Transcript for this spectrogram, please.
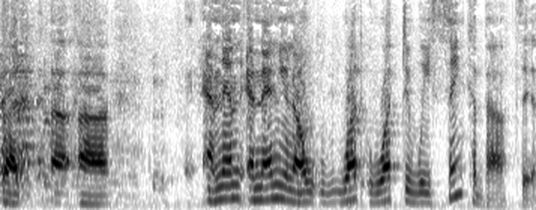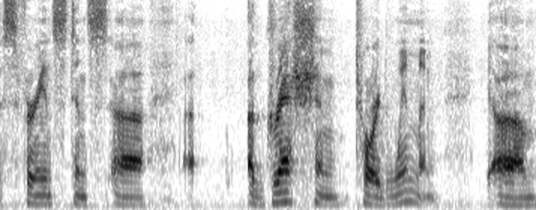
but uh, uh, and then and then you know what what do we think about this? For instance, uh, uh, aggression toward women. Um,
